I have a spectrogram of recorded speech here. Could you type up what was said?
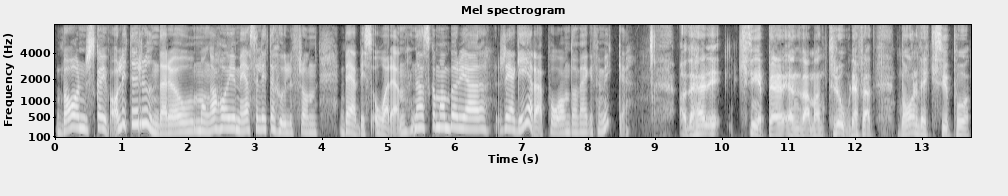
barn ska ju vara lite rundare och många har ju med sig lite hull från bebisåren. När ska man börja reagera på om de väger för mycket? Ja, det här är knepigare än vad man tror därför att barn växer ju på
